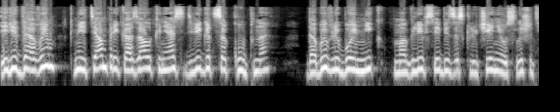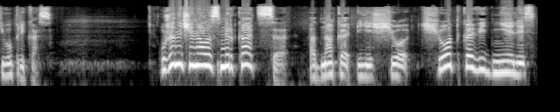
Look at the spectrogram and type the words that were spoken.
И рядовым к метям приказал князь двигаться купно, дабы в любой миг могли все без исключения услышать его приказ. Уже начинало смеркаться, однако еще четко виднелись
